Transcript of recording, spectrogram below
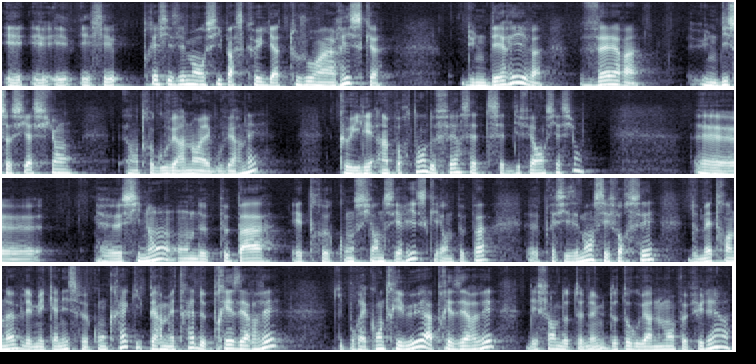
Et, c'est précisément aussi parce qu'il y a toujours un risque d'une dérive vers une dissociation entre gouvernants et gouvernés qu'il est important de faire cette, différenciation. Euh, euh, sinon, on ne peut pas être conscient de ces risques et on ne peut pas euh, précisément s'efforcer de mettre en œuvre les mécanismes concrets qui permettraient de préserver, qui pourraient contribuer à préserver des formes d'autogouvernement populaire,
